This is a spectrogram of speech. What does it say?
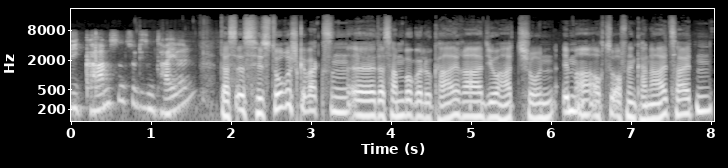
Wie kam es denn zu diesem Teilen? Das ist historisch gewachsen. Äh, das Hamburger Lokalradio hat schon immer auch zu offenen Kanalzeiten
